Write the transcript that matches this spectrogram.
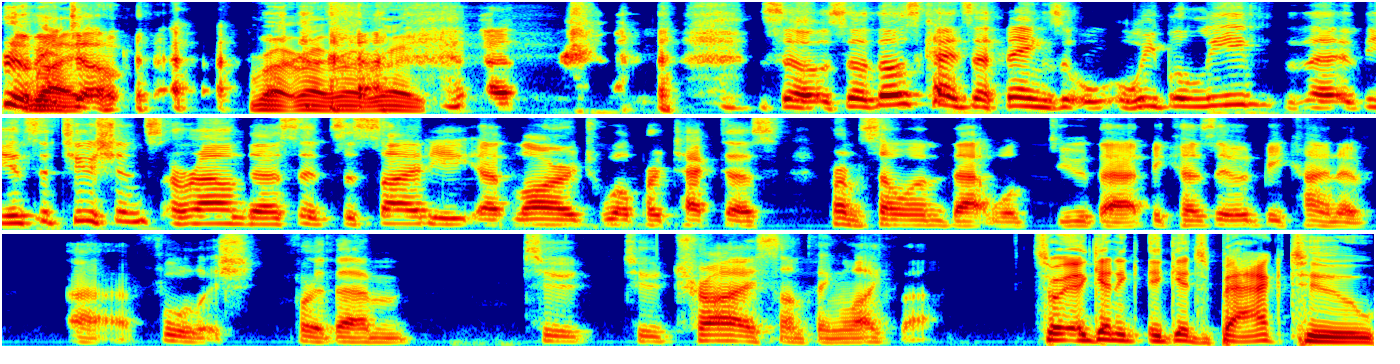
really right. don't. right, right, right, right. Uh, so, so those kinds of things, we believe that the institutions around us and society at large will protect us from someone that will do that because it would be kind of uh, foolish for them to to try something like that. So again, it, it gets back to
